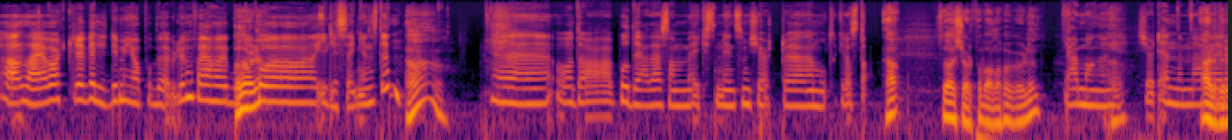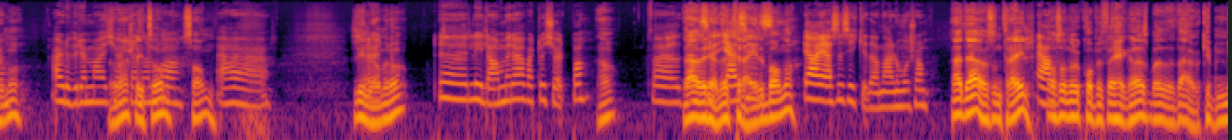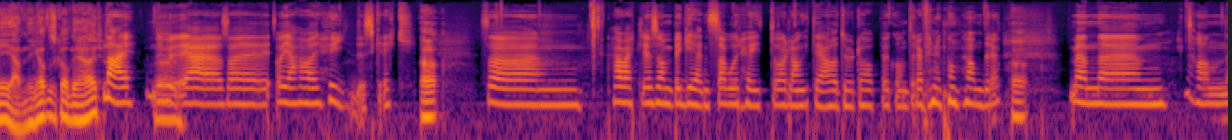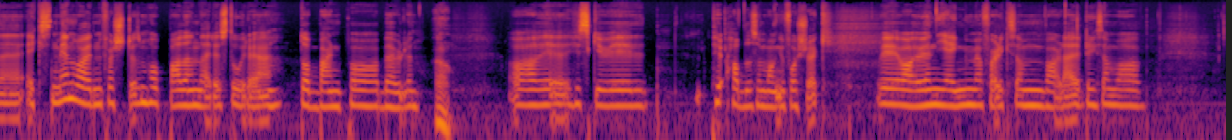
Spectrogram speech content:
Ja, nei, jeg har vært veldig mye oppe på Bøvelum, for jeg har jo Ja, bodd er på Ildseng en stund. Ja. Eh, og da bodde jeg der sammen med eksen min som kjørte motocross, da. Ja, Så du har kjørt på banen på Bøvelum? Ja, mange ganger. Kjørt NM der. Elverum òg? Elverum har jeg Den er kjørt NM slitsom. på. Sand. Ja, ja, ja. Lillehammer òg? Eh, jeg har vært og kjørt på. Ja. Så Det er jo rene trailbane. Ja, jeg syns ikke den er noe morsom. Nei, det er jo sånn trail. Ja. Altså Når du kommer fra henga så bare, det er jo ikke meninga at du skal ned her. Nei, du, jeg, altså, og jeg har høydeskrekk. Ja. Så um, jeg har vært litt sånn begrensa hvor høyt og langt jeg har turt å hoppe kontra veldig mange andre. Ja. Men um, han, eh, eksen min var jo den første som hoppa den der store dobbelen på Baulen. Ja. Og jeg husker vi hadde så mange forsøk. Vi var jo en gjeng med folk som var der liksom og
